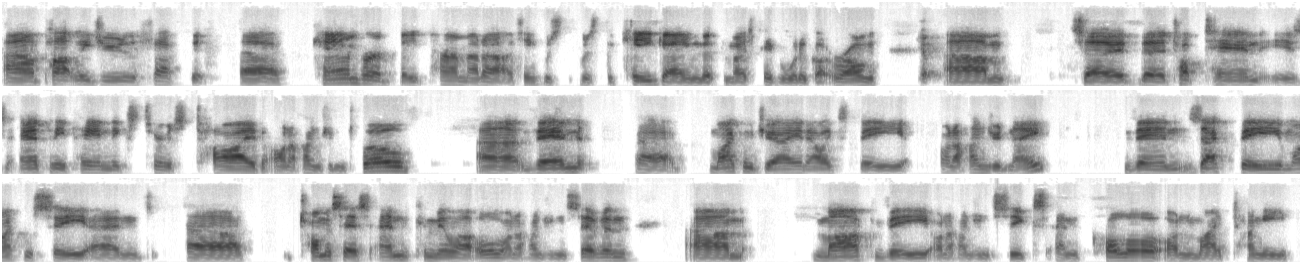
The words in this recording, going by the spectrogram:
uh, partly due to the fact that uh, Canberra beat Parramatta. I think was was the key game that most people would have got wrong. Yep. Um, so the top ten is Anthony P and Nick Turris tied on 112. Uh, then uh, Michael J and Alex B on 108. Then Zach B, Michael C, and uh, Thomas S and Camilla all on 107. Um, Mark V on 106 and Collar on my tonguey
